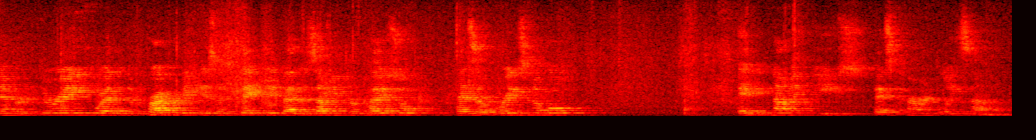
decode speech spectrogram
Number three, whether the property is affected by the zoning proposal has a reasonable economic use as currently zoned.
